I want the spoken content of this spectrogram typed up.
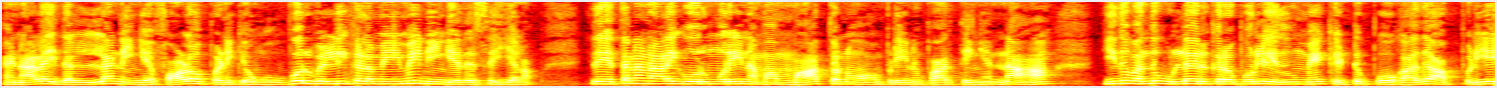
அதனால் இதெல்லாம் நீங்கள் ஃபாலோ பண்ணிக்கோங்க. ஒவ்வொரு வெள்ளிக்கிழமையுமே நீங்கள் இதை செய்யலாம். இதை எத்தனை நாளைக்கு ஒரு முறை நம்ம மாற்றணும் அப்படின்னு பார்த்தீங்கன்னா இது வந்து உள்ளே இருக்கிற பொருள் எதுவுமே கெட்டு போகாது. அப்படியே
